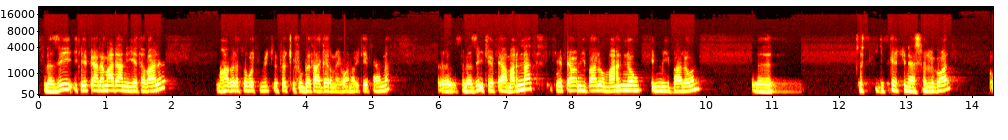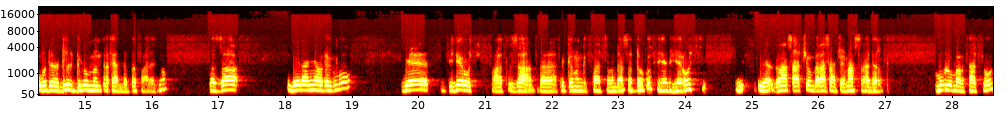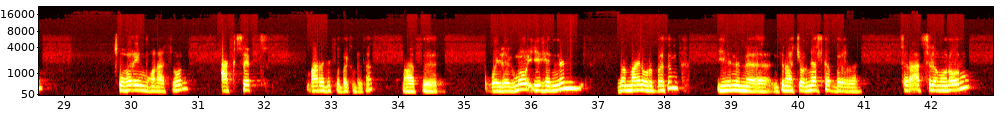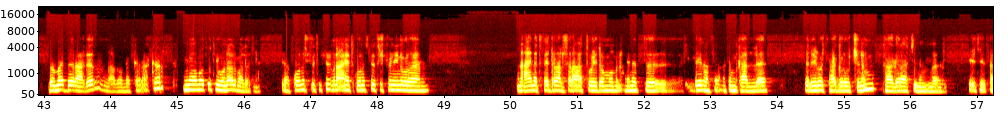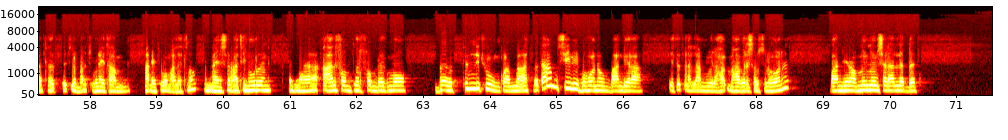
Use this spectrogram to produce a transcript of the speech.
ስለዚህ ኢትዮጵያ ለማዳን እየተባለ ማህበረሰቦች የሚጨፈጭፉበት ሀገር ነው የሆነው ኢትዮጵያና ስለዚህ ኢትዮጵያ ማናት፣ ኢትዮጵያ የሚባለው ማን ነው የሚባለውን discussion ያስፈልገዋል። ወደ ድርድሩ መምጣት ያለበት ማለት ነው። ከዛ ሌላኛው ደግሞ የብሔሮች ማለት እዛ በህገ መንግስታቸው እንዳጸደቁት የብሔሮች ራሳቸውን በራሳቸው የማስተዳደር ሙሉ መብታቸውን sovereign መሆናቸውን accept ማድረግ ይጠበቅበታል ማለት ወይ ደግሞ ይህንን በማይኖርበትም ይህንን እንትናቸውን የሚያስከብር ስርዓት ስለመኖሩ በመደራደር እና በመከራከር የሚያመጡት ይሆናል ማለት ነው። constitution ምን አይነት constitution ይኑረን፣ ምን አይነት ፌዴራል ስርዓት ወይ ደግሞ ምን አይነት ሌላ ስርዓትም ካለ ከሌሎች ሀገሮችንም ከሀገራችንም የኢትዮጵያ ተጨባጭ ሁኔታም ታይቶ ማለት ነው ምን አይነት ስርዓት ይኑረን፣ አልፎም ተርፎም ደግሞ በትንሹ እንኳን ማለት በጣም ሲሊ በሆነው ባንዲራ የተጣላ የሚውል ማህበረሰብ ስለሆነ ባንዲራው ምን መምሰል አለበት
